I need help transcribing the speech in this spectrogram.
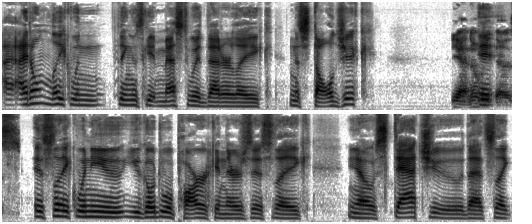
I, I don't like when things get messed with that are like nostalgic. Yeah, nobody It- does. It's like when you you go to a park and there's this like you know statue that's like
